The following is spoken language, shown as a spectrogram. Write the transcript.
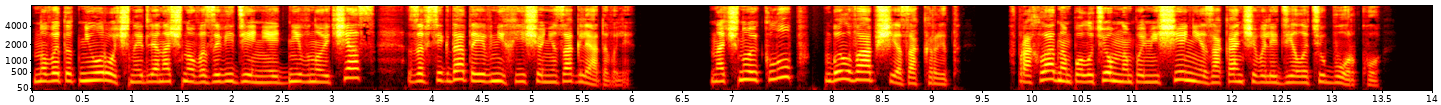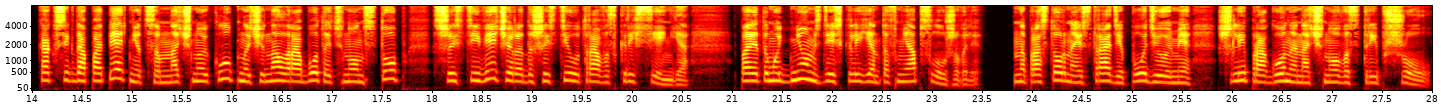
но в этот неурочный для ночного заведения дневной час завсегда-то и в них еще не заглядывали. Ночной клуб был вообще закрыт. В прохладном полутемном помещении заканчивали делать уборку. Как всегда по пятницам, ночной клуб начинал работать нон-стоп с 6 вечера до 6 утра воскресенья, поэтому днем здесь клиентов не обслуживали. На просторной эстраде-подиуме шли прогоны ночного стрип-шоу.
